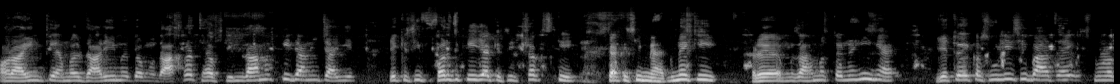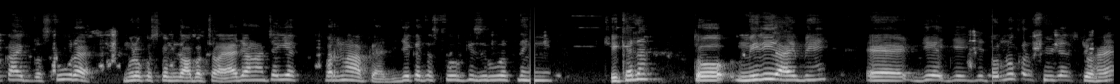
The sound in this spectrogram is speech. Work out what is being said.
और आइन की अमलदारी में जो मुदाखलत है, उसकी मजामत की जानी चाहिए। ये किसी फ़र्ज़ की या किसी शख्स की या किसी महकमे की मजामत तो नहीं है। ये तो एक असूली सी बात है, इस मुल्क का एक दस्तूर है। मुल्क उसके मुताबिक चलाया जाना चाहिए, वरना आप कह दीजिए कि दस्तूर की ज़रूरत नहीं है। ठीक है ना? तो मेरी राय में ये ये ये दोनों कंफ्यूजन जो हैं,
